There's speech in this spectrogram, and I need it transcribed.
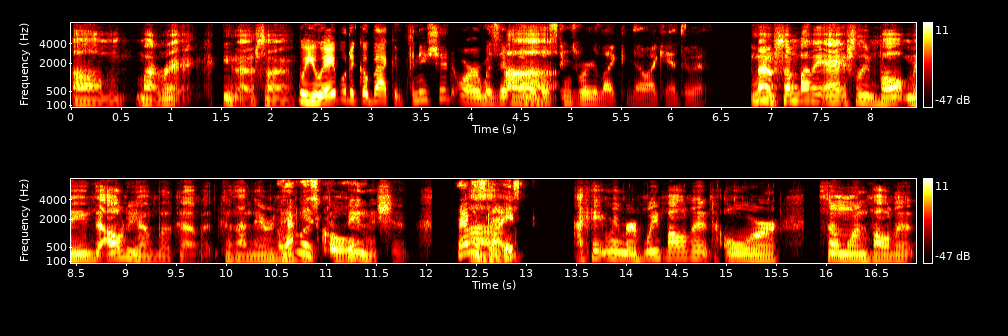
um my wreck, you know, so Were you able to go back and finish it, or was it one of Uh, those things where you're like, no, I can't do it? no, somebody actually bought me the audio book of it because I never Oh, did that was cool. finish it. That was Um, nice. I can't remember if we bought it or someone bought it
